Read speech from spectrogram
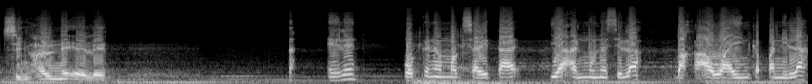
Singhal ni Ellen. Ellen, huwag ka nang magsalita. Iyaan mo na sila. Baka awayin ka pa nila.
